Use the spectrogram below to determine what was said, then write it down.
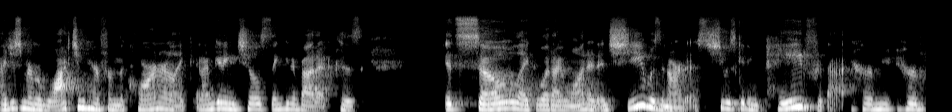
I just remember watching her from the corner, like, and I'm getting chills thinking about it because it's so like what I wanted. And she was an artist. She was getting paid for that. Her her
